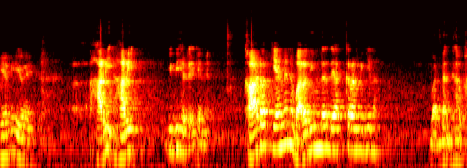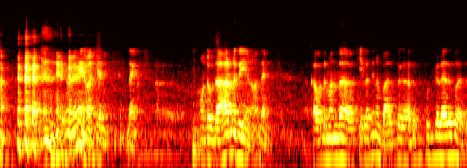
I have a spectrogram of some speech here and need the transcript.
කියන්නේ හරි හරි විදිහට ගැන කාටවත් කියන්න වරදින්ද දෙයක් කරන්න කියලා. බඩ්ඩක් ගාපන් කියන දැන් හොඳ උදාහරණ තියෙනවා. දැන් කවුද මන්ද කියලා දෙන බල්බ හද පුද්ගලයදක ඇත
